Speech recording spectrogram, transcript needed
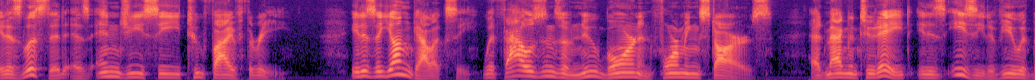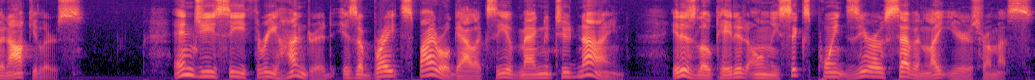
It is listed as NGC 253. It is a young galaxy with thousands of newborn and forming stars. At magnitude 8, it is easy to view with binoculars. NGC 300 is a bright spiral galaxy of magnitude 9. It is located only 6.07 light years from us.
